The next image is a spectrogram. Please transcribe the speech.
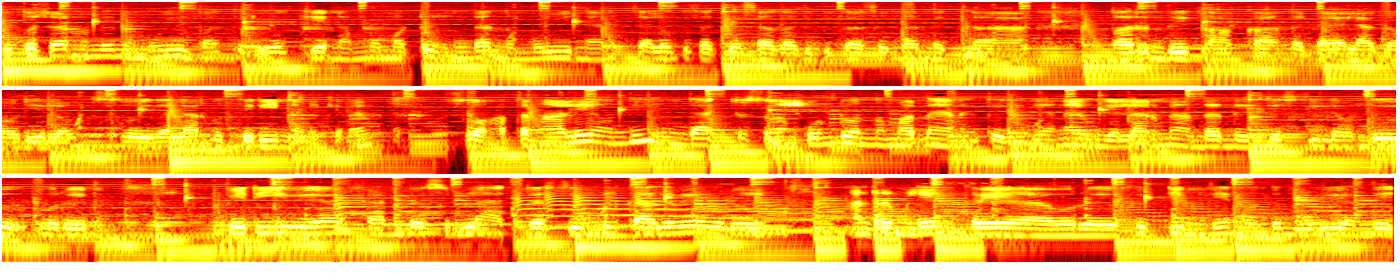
சூப்பர் ஸ்டார் வந்து இந்த மூவி பார்த்துட்டு ஓகே நம்ம மட்டும் இருந்தால் அந்த மூவி நினச்ச அளவுக்கு சக்ஸஸ் ஆகாது பிகாஸ் வந்து அந்த கா மருந்து காக்கா அந்த டயலாக் ஆடியெல்லாம் ஸோ இது எல்லாருக்கும் தெரியும் நினைக்கிறேன். ஸோ அதனாலே வந்து இந்த ஆக்டர்ஸ் எல்லாம் கொண்டு வந்த மாதிரி தான் எனக்கு தெரியுது. ஏன்னா இவங்க எல்லாருமே அந்தந்த இண்டஸ்ட்ரியில் வந்து ஒரு பெரிய ஃபேன் பேஸ் உள்ள ஆக்டர்ஸ் இவங்களுக்காகவே ஒரு ஹண்ட்ரட் மில்லியன் கிரே ஒரு ஃபிஃப்டி மில்லியன் வந்து மூவி வந்து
